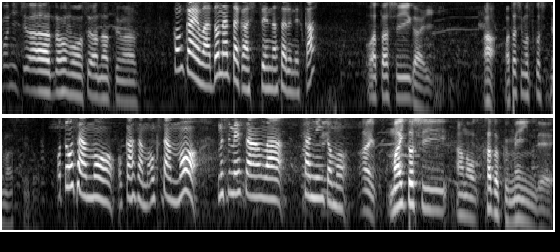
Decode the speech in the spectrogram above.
こんにちは。どうもお世話になってます。今回はどなたが出演なさるんですか？私以外。あ私も少し出ますけど。お父さんもお母さんも奥さんも娘さんは3人ともはい。毎年あの家族メインで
